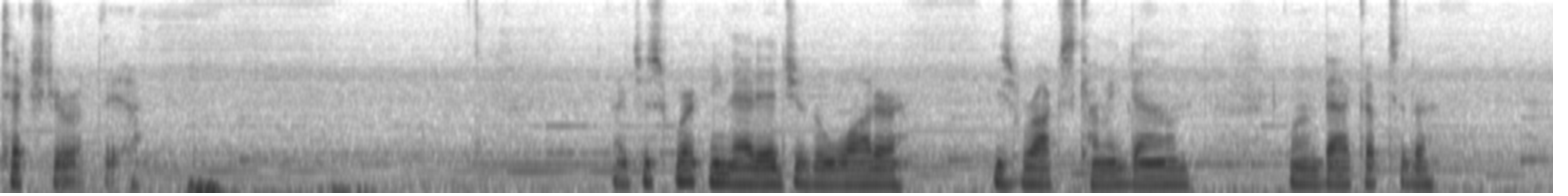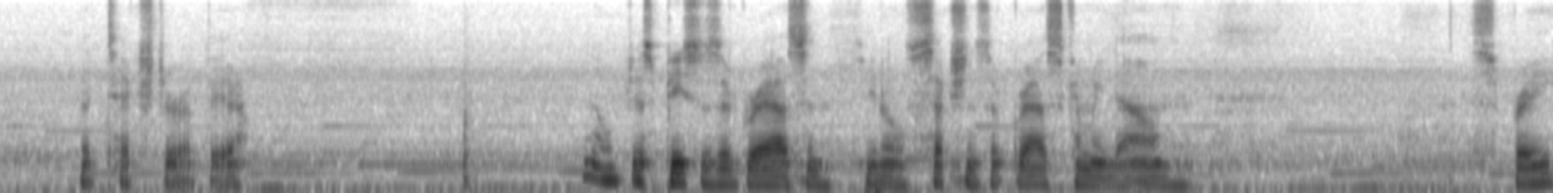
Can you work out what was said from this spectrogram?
texture up there. Just working that edge of the water, these rocks coming down, going back up to the, the texture up there. You know, just pieces of grass and, you know, sections of grass coming down. Spray.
